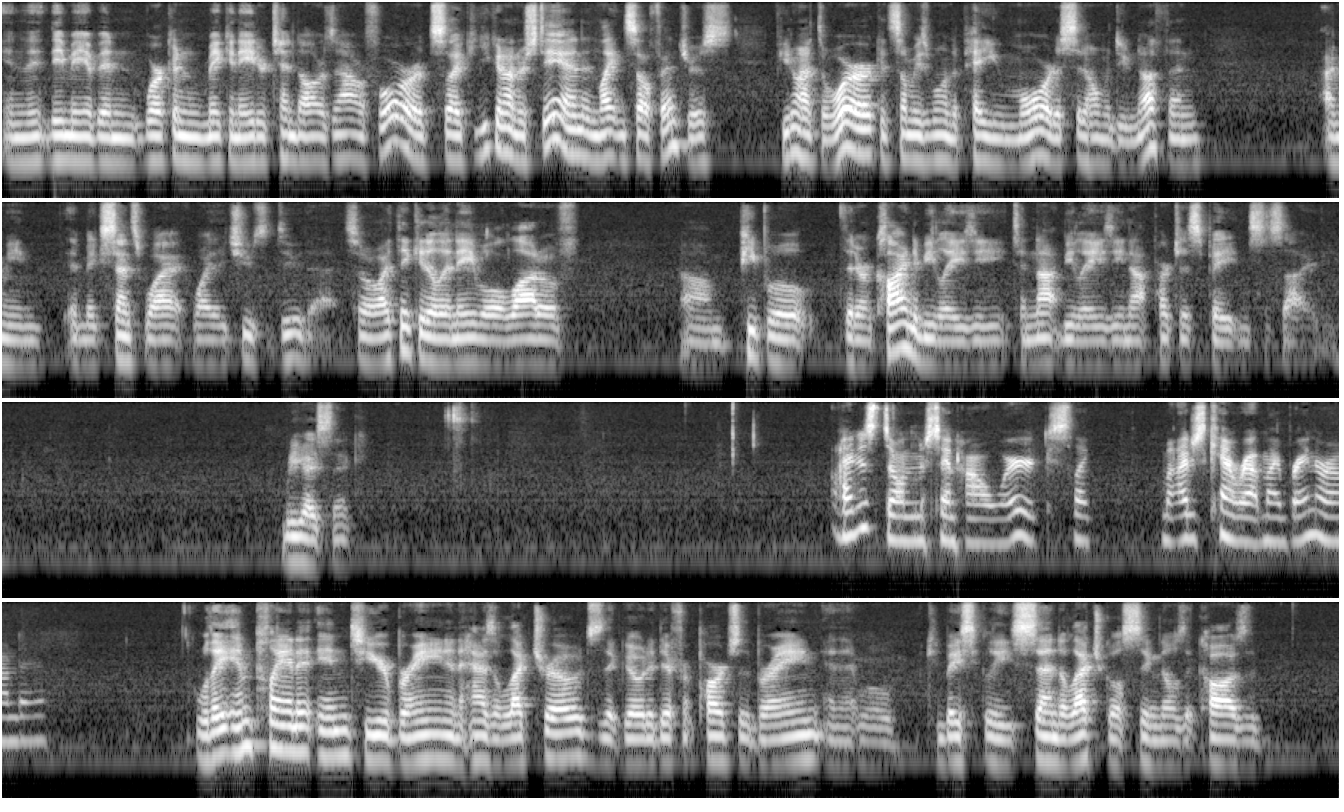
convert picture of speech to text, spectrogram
and they, may have been working, making eight or ten dollars an hour for. It's like you can understand enlightened self interest. If you don't have to work and somebody's willing to pay you more to sit home and do nothing, I mean, it makes sense why why they choose to do that. So I think it'll enable a lot of um, people that are inclined to be lazy to not be lazy, not participate in society. What do you guys think? I just don't understand how it works. Like, I just can't wrap my brain around it. Well, they implant it into your brain, and it has electrodes that go to different parts of the brain, and it will can basically send electrical signals that cause the,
